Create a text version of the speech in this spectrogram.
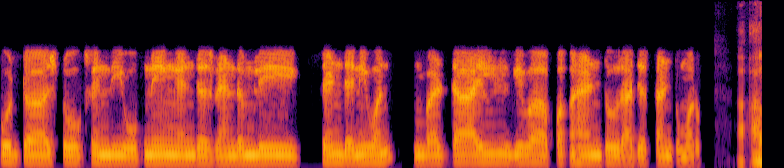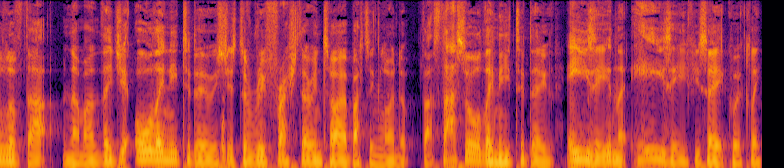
put Stokes in the opening and just randomly send anyone. But I'll give a upper hand to Rajasthan tomorrow. I love that. Naman, they all they need to do is just to refresh their entire batting lineup. That's that's all they need to do. Easy, isn't it? Easy if you say it quickly.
